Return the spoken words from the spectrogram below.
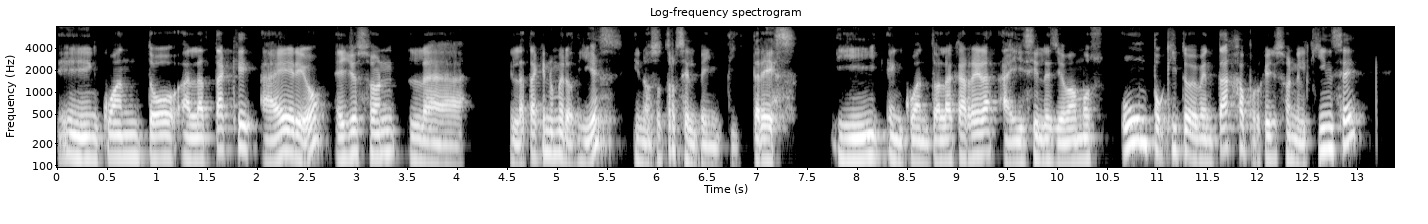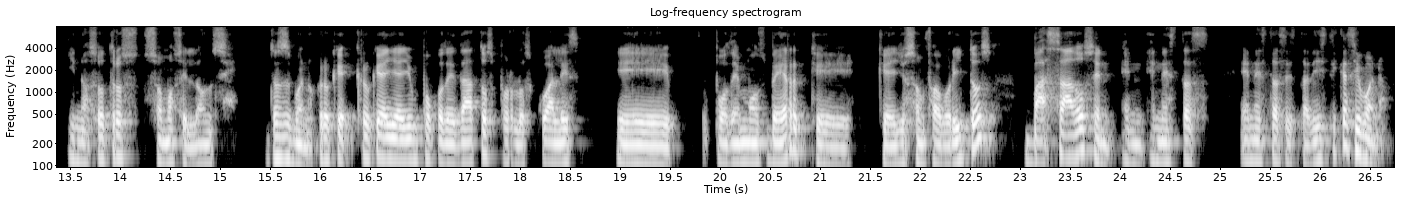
En cuanto al ataque aéreo, ellos son el ataque número 10 y nosotros el 23. Y en cuanto a la carrera, ahí sí les llevamos un poquito de ventaja porque ellos son el 15 y nosotros somos el 11. Entonces, bueno, creo que, creo que ahí hay un poco de datos por los cuales eh, podemos ver que, que ellos son favoritos basados en, estas, en estas estadísticas y bueno,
